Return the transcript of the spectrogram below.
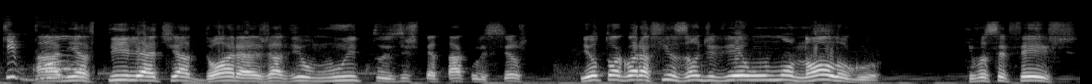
Que bom! A minha filha te adora, já viu muitos espetáculos seus. E eu estou agora afinzão de ver um monólogo que você fez,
